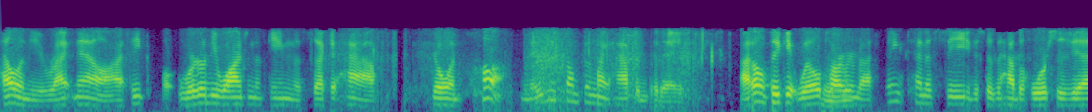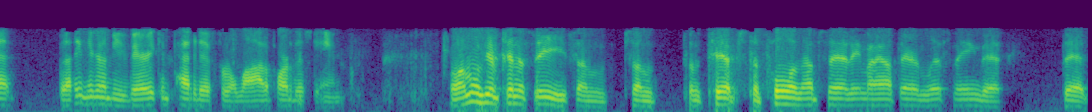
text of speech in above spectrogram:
telling you right now, I think we're going to be watching this game in the second half, going, huh, maybe something might happen today. I don't think it will, Tarvin, mm-hmm. but I think Tennessee just doesn't have the horses yet. But I think they're going to be very competitive for a lot of part of this game. Well, I'm going to give Tennessee some some some tips to pull an upset. Anybody out there listening that that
